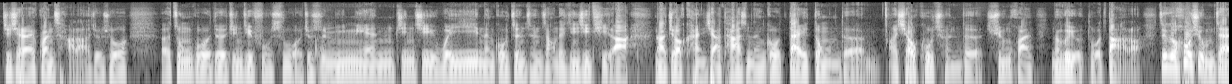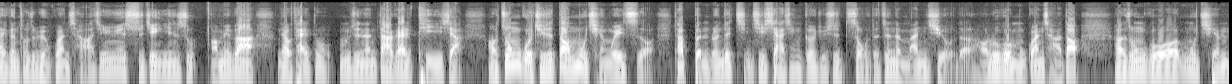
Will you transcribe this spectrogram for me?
接下来观察了，就是说，呃，中国的经济复苏啊，就是明年经济唯一能够正成长的经济体啦，那就要看一下它是能够带动的啊，销库存的循环能够有多大了。这个后续我们再来跟投资朋友观察，就因为时间因素啊，没办法聊太多，我们只能大概提一下啊，中国其实到目前为止哦，它本轮的景气下行格局是走的真的蛮久的。好，如果我们观察到啊，中国目前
